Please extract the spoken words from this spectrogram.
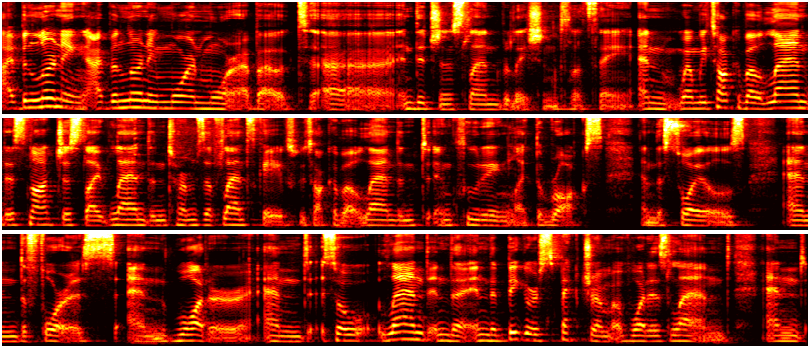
I've been learning. I've been learning more and more about uh, indigenous land relations. Let's say, and when we talk about land, it's not just like land in terms of landscapes. We talk about land in, including like the rocks and the soils and the forests and water, and so land in the in the bigger spectrum of what is land and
